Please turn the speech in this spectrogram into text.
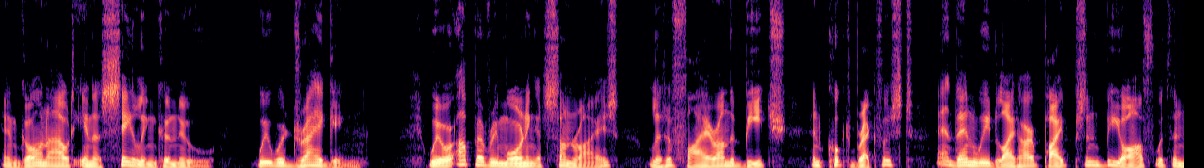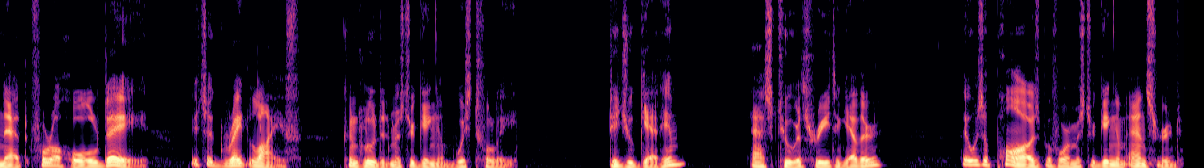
and gone out in a sailing canoe. We were dragging. We were up every morning at sunrise, lit a fire on the beach, and cooked breakfast, and then we'd light our pipes and be off with the net for a whole day. It's a great life, concluded Mr. Gingham wistfully. Did you get him? asked two or three together. There was a pause before Mr. Gingham answered.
